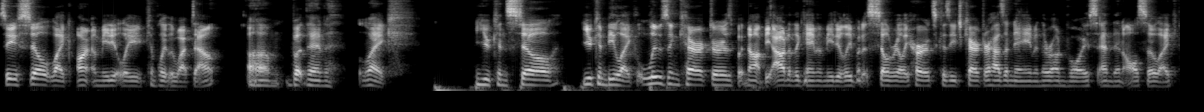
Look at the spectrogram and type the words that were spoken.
So you still like aren't immediately completely wiped out. Um but then like you can still you can be like losing characters but not be out of the game immediately but it still really hurts because each character has a name and their own voice and then also like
